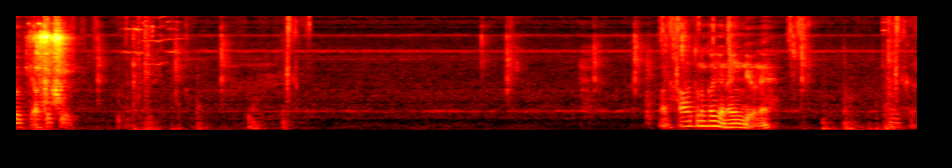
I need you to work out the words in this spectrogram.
オッケーオッケー開けてまだハートの鍵がないんだよねないから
